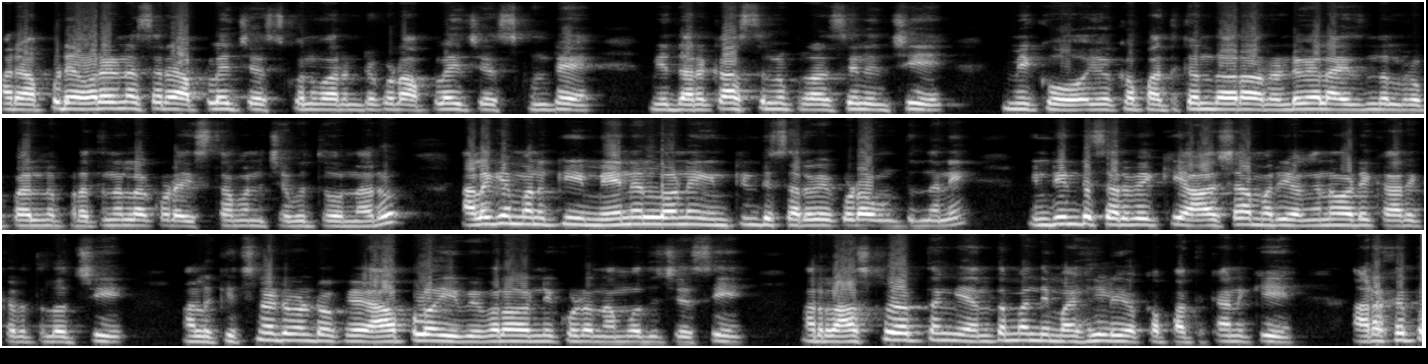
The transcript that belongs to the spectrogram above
మరి అప్పుడు ఎవరైనా సరే అప్లై చేసుకుని వారంటే కూడా అప్లై చేసుకుంటే మీ దరఖాస్తులను పరిశీలించి మీకు ఈ యొక్క పథకం ద్వారా రెండు వేల ఐదు వందల రూపాయలను ప్రతి నెల కూడా ఇస్తామని చెబుతూ ఉన్నారు. అలాగే మనకి మే నెలలోనే ఇంటింటి సర్వే కూడా ఉంటుందని ఇంటింటి సర్వేకి ఆశా మరియు అంగన్వాడీ కార్యకర్తలు వచ్చి వాళ్ళకి ఇచ్చినటువంటి ఒక యాప్లో ఈ వివరాలన్నీ కూడా నమోదు చేసి మరి రాష్ట్ర వ్యాప్తంగా ఎంతమంది మహిళల యొక్క పథకానికి అర్హత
